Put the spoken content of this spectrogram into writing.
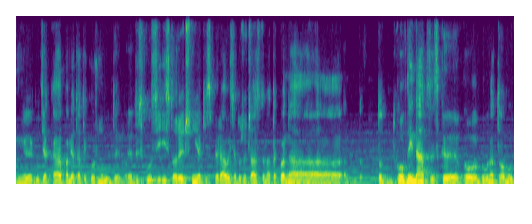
м, Гудзяка пам'ятати кожну людину. Дискусії історичні, які спиралися дуже часто на тако на то головний натиск е, був на тому,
